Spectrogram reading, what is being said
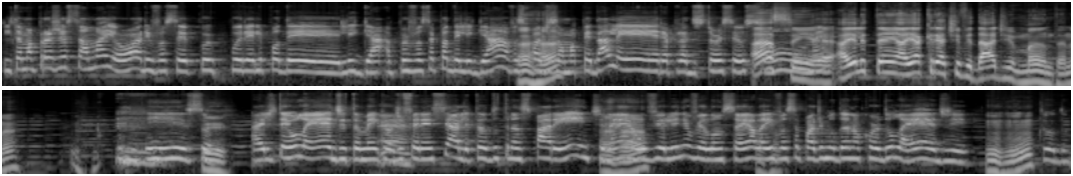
ele tem uma projeção maior e você por, por ele poder ligar, por você poder ligar, você pode Aham. usar uma pedaleira pra distorcer o som, Ah, sim, né? é. Aí ele tem, aí a criatividade manda, né? Isso. Sim. Aí ele tem o LED também, que é, É. o diferencial. Ele é todo transparente, né? Aham. O violino e o violoncelo, aí você pode ir mudando a cor do LED, Uhum. tudo.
